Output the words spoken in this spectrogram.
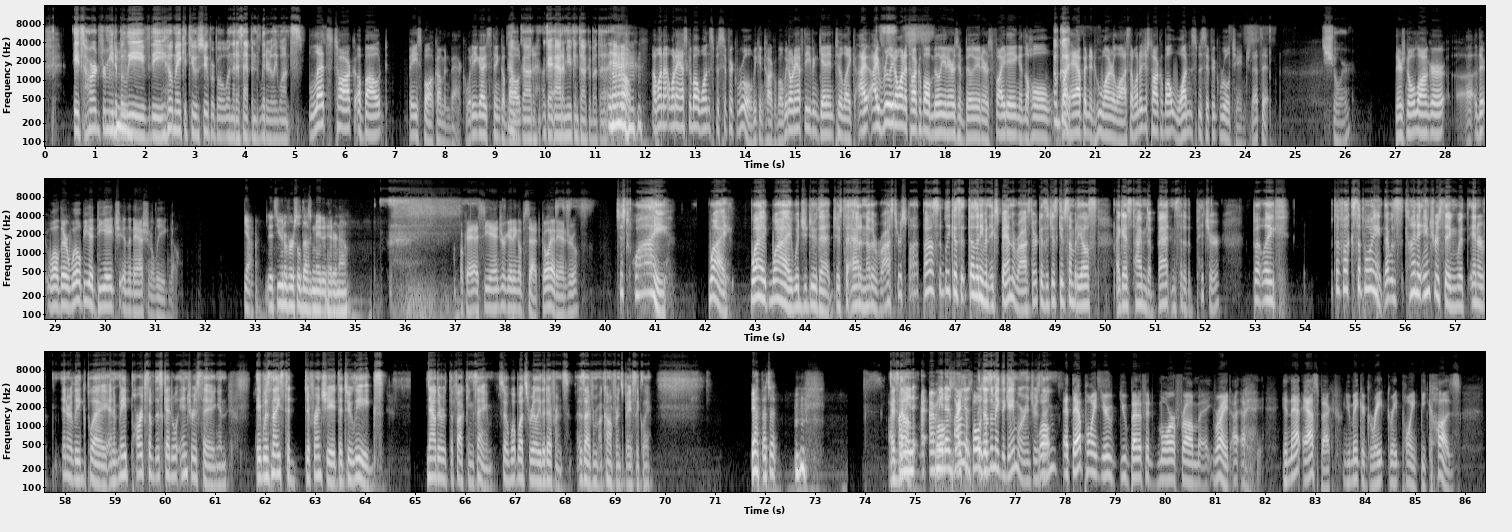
it's hard for me to Mhm. believe the he'll make it to a Super Bowl when that has happened literally once. Let's talk about baseball coming back. What do you guys think about? Oh? God. Okay, Adam, you can talk about that. no, no. I want to want to ask about one specific rule we can talk about. We don't have to even get into like I I really don't want to talk about millionaires and billionaires fighting and the whole Oh, what happened and who won or lost. I want to just talk about one specific rule change. That's it. Sure. There's no longer uh, there, well there will be a DH in the National League now. yeah, it's universal designated hitter now. Okay, I see Andrew getting upset. Go ahead, Andrew. Just why? Why? Why? Why would you do that? Just to add another roster spot, possibly? Because it doesn't even expand the roster. Because it just gives somebody else, I guess, time to bat instead of the pitcher. But like, what the fuck's the point? That was kind of interesting with inter interleague play, and it made parts of the schedule interesting, and it was nice to differentiate the two leagues. Now they're the fucking same. So what? What's really the difference aside from a conference, basically? Yeah, that's it. Mhm. It's I mean, I, I mean, Well, as I long as it doesn't make the game more interesting. Well, at that point, you you benefit more from right. I, I, in that aspect, you make a great great point because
